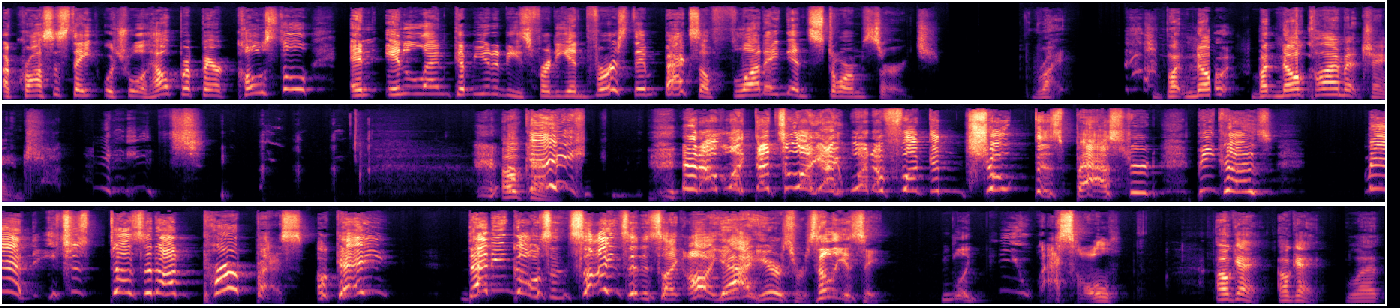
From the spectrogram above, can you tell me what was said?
across the state, which will help prepare coastal and inland communities for the adverse impacts of flooding and storm surge. Right. But no, but no climate change. Okay. And I'm like, that's why I want to fucking choke this bastard because, man, he just does it on purpose. Okay. Then he goes and signs it. It's like, oh yeah, here's resiliency. I'm like, you asshole. Okay. Okay. Let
